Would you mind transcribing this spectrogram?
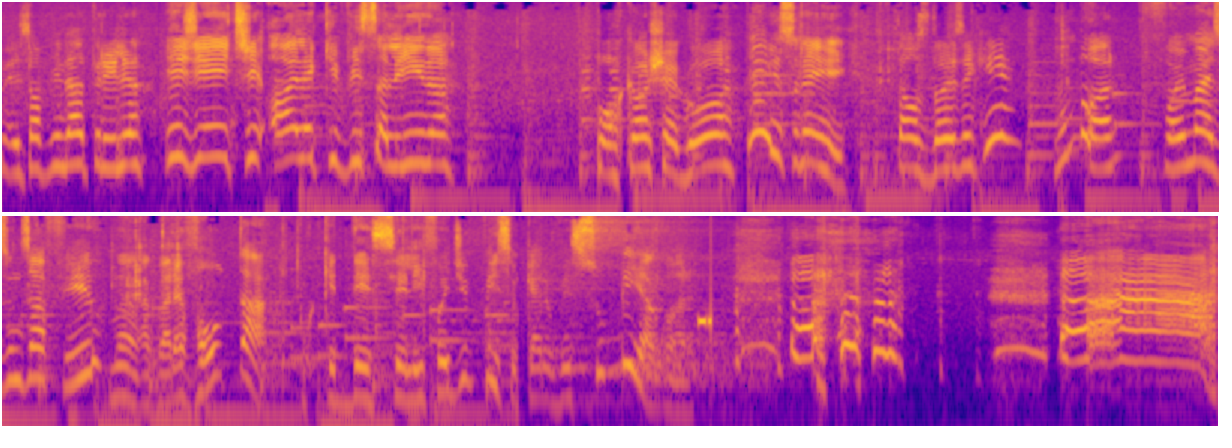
esse é o fim da trilha. E, gente, olha que vista linda. Porcão chegou. E é isso, né, Henrique? Tá os dois aqui? Vambora. Foi mais um desafio. Mano, agora é voltar. Porque descer ali foi difícil. Eu quero ver subir agora. Ah!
